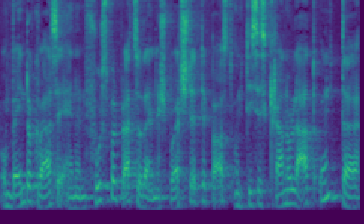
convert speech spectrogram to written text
Und wenn du quasi einen Fußballplatz oder eine Sportstätte baust und dieses Granulat unter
